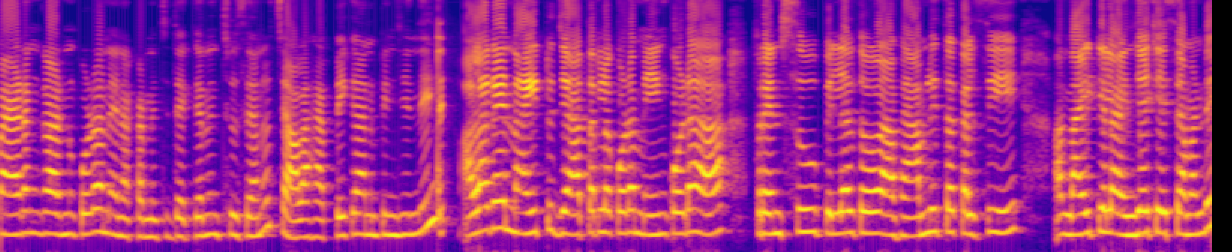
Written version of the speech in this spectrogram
మేడం గారిని కూడా నేను అక్కడ నుంచి దగ్గర నుంచి చూశాను. చాలా హ్యాపీగా అనిపించింది. అలాగే నైట్ జాతరలో కూడా మేము కూడా ఫ్రెండ్స్ పిల్లలతో ఆ ఫ్యామిలీతో కలిసి ఆ నైట్ ఇలా ఎంజాయ్ చేసామండి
